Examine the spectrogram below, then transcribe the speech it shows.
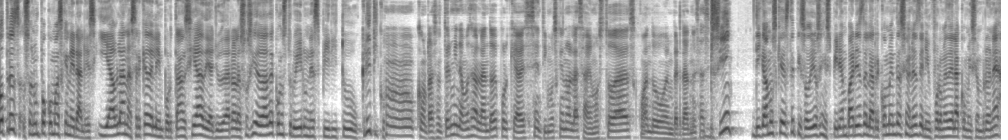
Otras son un poco más generales y hablan acerca de la importancia de ayudar a la sociedad a construir un espíritu crítico. Mm, con razón terminamos hablando de por qué a veces sentimos que no las sabemos todas cuando en verdad no es así. Sí, digamos que este episodio se inspira en varias de las recomendaciones del informe de la Comisión Brunner.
